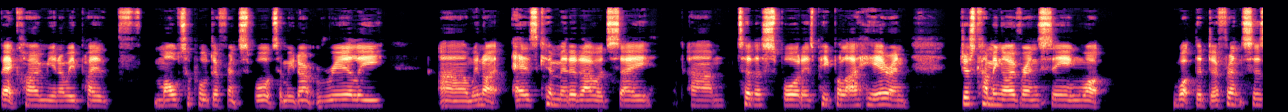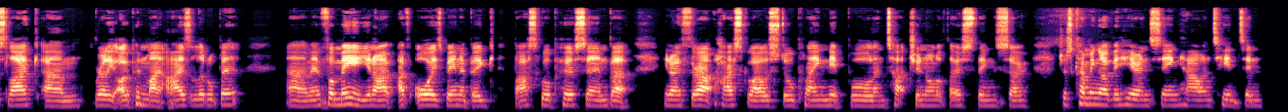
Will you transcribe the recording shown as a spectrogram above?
back home, you know, we play multiple different sports and we don't really um, we're not as committed, I would say, um, to the sport as people are here, and just coming over and seeing what what the difference is like um, really opened my eyes a little bit. Um, and for me, you know, I've always been a big basketball person, but you know, throughout high school, I was still playing netball and touch and all of those things. So just coming over here and seeing how intense and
